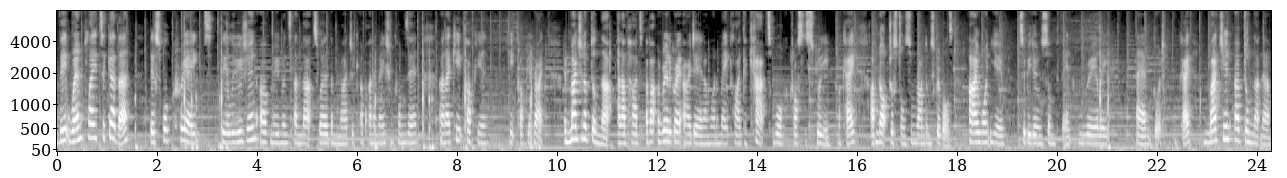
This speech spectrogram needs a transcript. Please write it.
the, when played together, this will create the illusion of movement and that's where the magic of animation comes in. And I keep copying, keep copying. Right, imagine I've done that and I've had a really great idea and I'm going to make like a cat walk across the screen, okay? I've not just done some random scribbles. I want you to be doing something really um, good, okay? Imagine I've done that now.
